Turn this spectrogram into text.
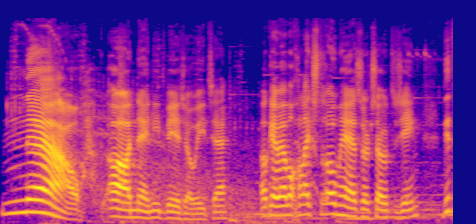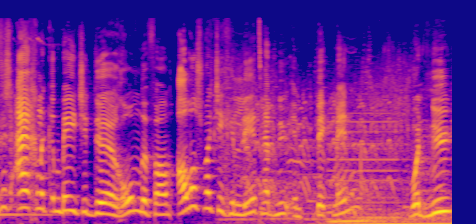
Nou. Oh nee, niet weer zoiets hè. Oké, we hebben gelijk stroomhazard zo te zien. Dit is eigenlijk een beetje de ronde van alles wat je geleerd hebt nu in Pikmin. Wordt nu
